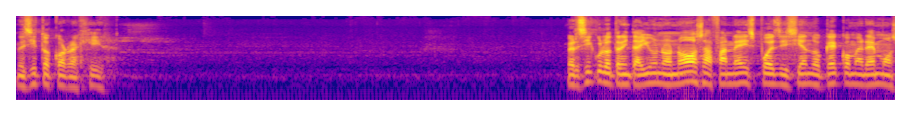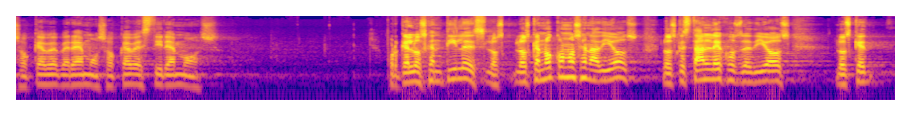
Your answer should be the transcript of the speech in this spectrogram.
necesito corregir. Versículo 31, no os afanéis pues diciendo qué comeremos o qué beberemos o qué vestiremos, Porque los gentiles, los, que no conocen a Dios, los que están lejos de Dios, los que,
